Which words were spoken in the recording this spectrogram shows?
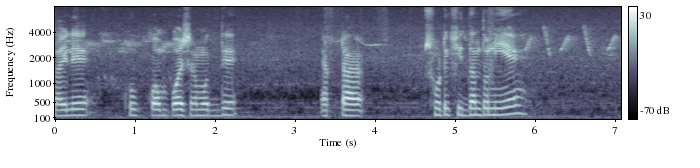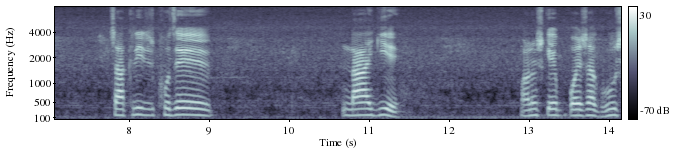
চাইলে খুব কম পয়সার মধ্যে একটা সঠিক সিদ্ধান্ত নিয়ে চাকরির খোঁজে না গিয়ে মানুষকে পয়সা, ঘুষ,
